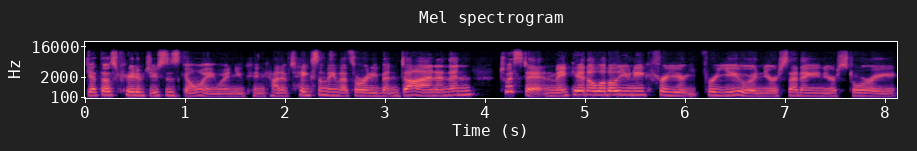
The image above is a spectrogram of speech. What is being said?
get those creative juices going when you can kind of take something that's already been done and then twist it and make it a little unique for your for you and your setting and your story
